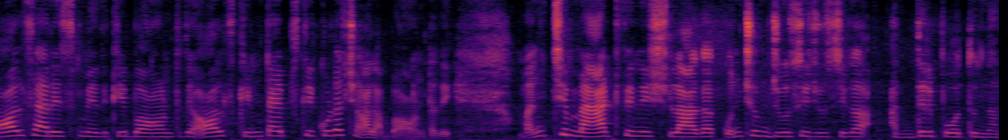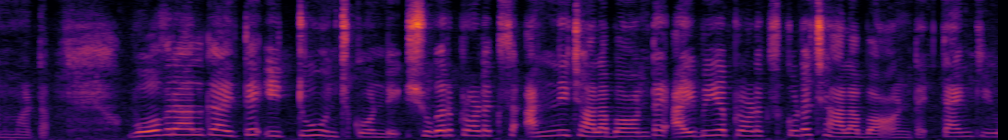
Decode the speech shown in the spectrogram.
ఆల్ శారీస్ మీదకి బాగుంటుంది. ఆల్ స్కిన్ టైప్స్కి కూడా చాలా బాగుంటుంది. మంచి మ్యాట్ ఫినిష్ లాగా కొంచెం జ్యూసీ జ్యూసీగా అద్దరిపోతుంది అనమాట ఓవరాల్గా అయితే ఈ టూ ఉంచుకోండి. షుగర్ ప్రోడక్ట్స్ అన్నీ చాలా బాగుంటాయి. ఐబిఏ ప్రోడక్ట్స్ కూడా చాలా బాగుంటాయి. థ్యాంక్ యూ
